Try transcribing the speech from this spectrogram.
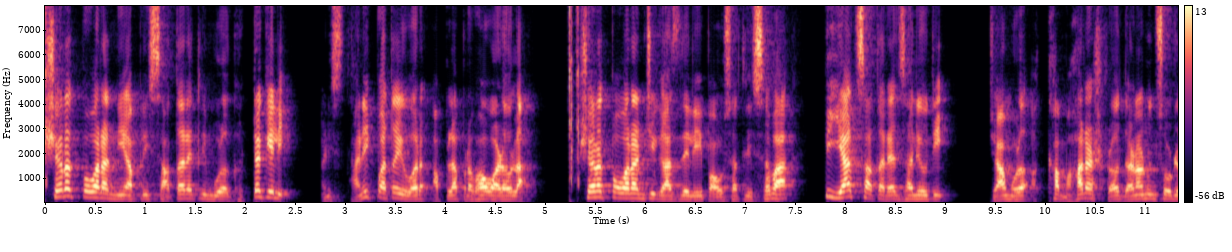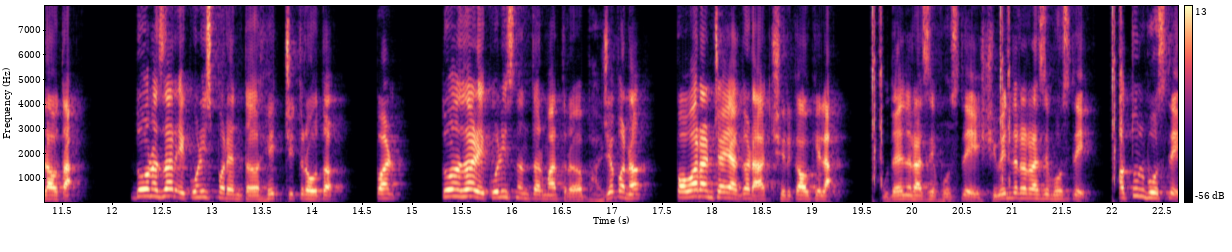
शरद पवारांनी आपली साताऱ्यातली मुळं घट्ट केली आणि स्थानिक पातळीवर आपला प्रभाव वाढवला. शरद पवारांची गाजलेली पावसातली सभा ही याच साताऱ्यात झाली होती ज्यामुळं अख्खा महाराष्ट्र दणाणून सोडला होता. दोन हजार एकोणीसपर्यंत हेच चित्र होतं. पण दोन हजार एकोणीस नंतर मात्र भाजपनं पवारांच्या या गडात शिरकाव केला. उदयनराजे भोसले शिवेंद्रराजे भोसले अतुल भोसले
